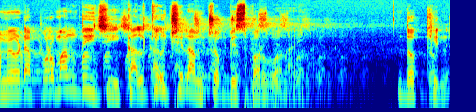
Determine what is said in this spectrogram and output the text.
আমি ওটা প্রমাণ দিয়েছি, কালকেও ছিলাম চব্বিশ পরগনায়, দক্ষিণে।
